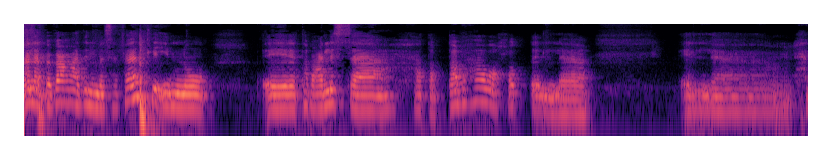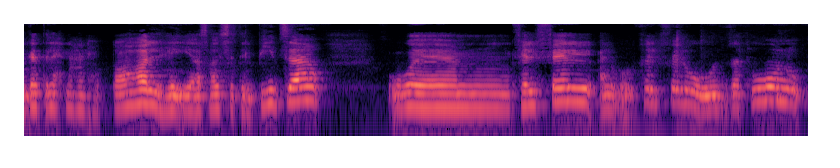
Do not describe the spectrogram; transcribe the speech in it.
أنا ببعد المسافات لإنه إيه طبعا لسه هطبطبها وأحط ال الحاجات اللي إحنا هنحطها اللي هي صلصة البيتزا وفلفل فلفل وزيتون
